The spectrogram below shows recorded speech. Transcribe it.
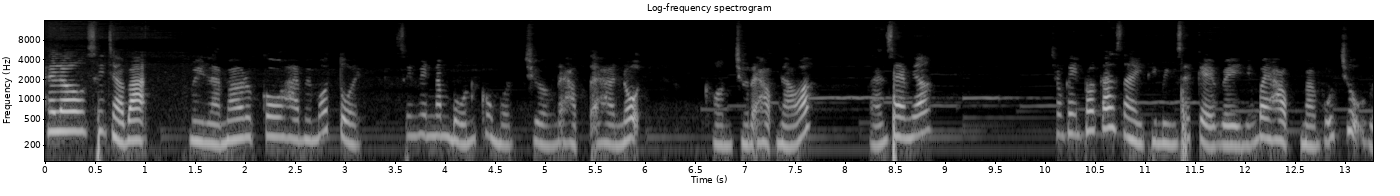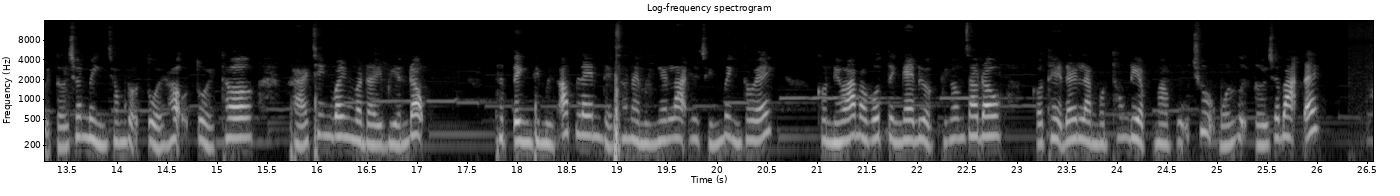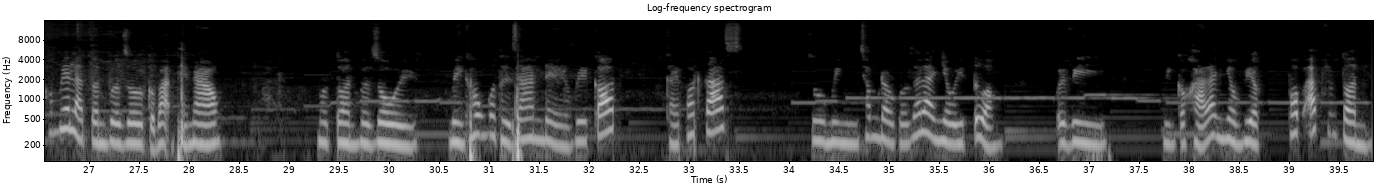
Hello, xin chào bạn. Mình là Marco, 21 tuổi, sinh viên năm 4 của một trường đại học tại Hà Nội. Còn trường đại học nào á? Đoán xem nhé. Trong kênh podcast này thì mình sẽ kể về những bài học mà vũ trụ gửi tới cho mình trong độ tuổi hậu tuổi thơ, khá trinh vênh và đầy biến động. Thật tình thì mình up lên để sau này mình nghe lại cho chính mình thôi ấy. Còn nếu ai mà vô tình nghe được thì không sao đâu, có thể đây là một thông điệp mà vũ trụ muốn gửi tới cho bạn đấy. Không biết là tuần vừa rồi của bạn thế nào? Một tuần vừa rồi, mình không có thời gian để record cái podcast. Dù mình trong đầu có rất là nhiều ý tưởng, bởi vì mình có khá là nhiều việc pop up trong tuần.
